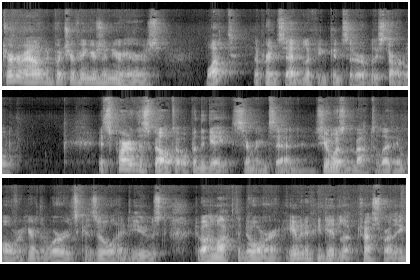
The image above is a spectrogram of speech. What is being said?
Turn around and put your fingers in your ears. What? the prince said, looking considerably startled. It's part of the spell to open the gate, Cimorene said. She wasn't about to let him overhear the words Kazul had used to unlock the door, even if he did look trustworthy.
